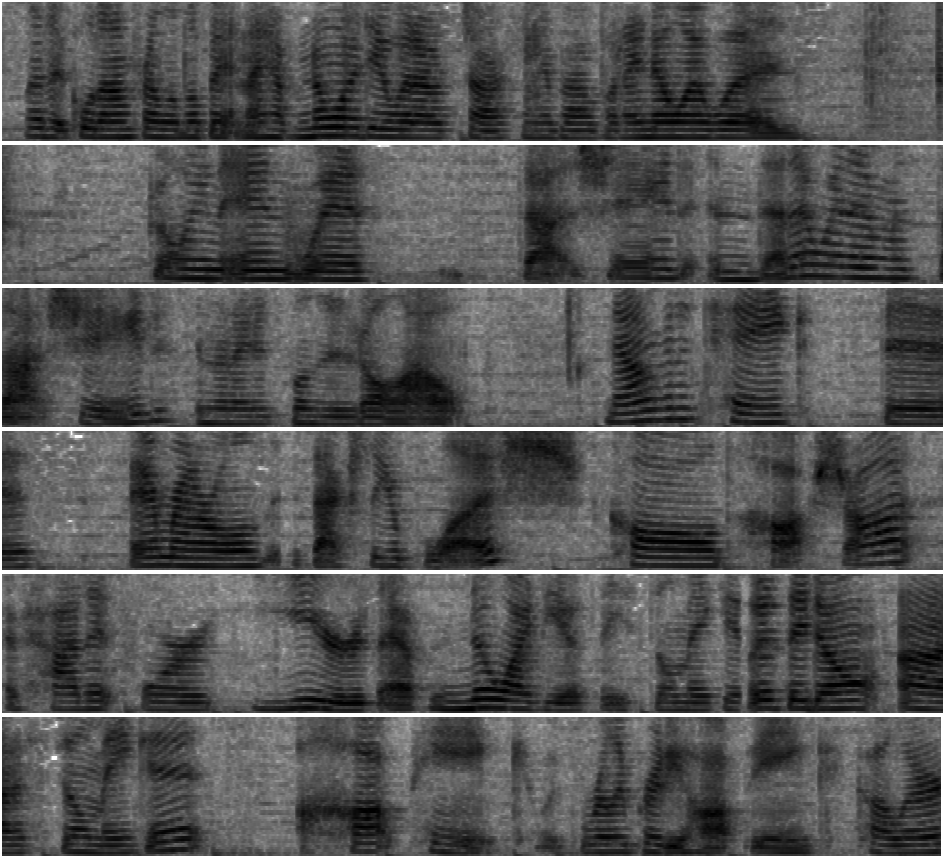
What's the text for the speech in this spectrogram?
let it cool down for a little bit and I have no idea what I was talking about, but I know I was going in with that shade and then I went in with that shade and then I just blended it all out. Now I'm going to take this Bare Minerals, it's actually a blush. It's called Hot Shot. I've had it for years. I have no idea if they still make it. But if they don't uh, still make it, a hot pink, like really pretty hot pink color.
